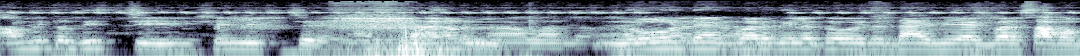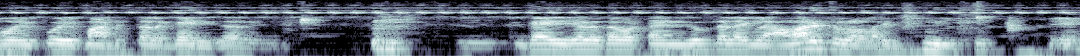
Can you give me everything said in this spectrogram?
আমি তো দিচ্ছি সে লিখছে লোড একবার দিলে তো ওই যে ডাইভি একবার চাপা তলে গাড়ি যাবে। গাড়ি গেলে তো আবার টাইম ডুবতে লাগলে আমারই তোলা লাগবে।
